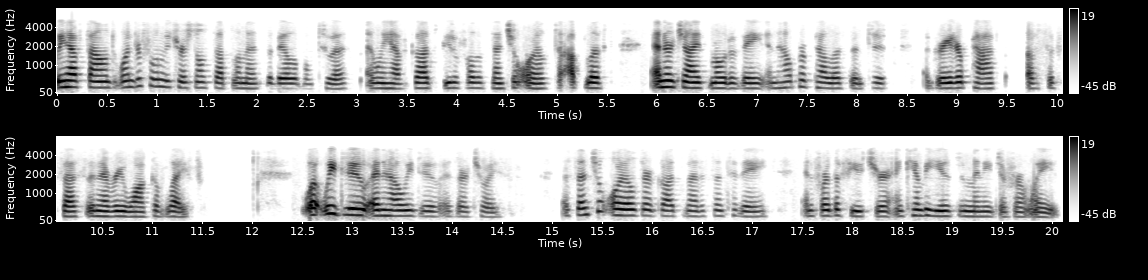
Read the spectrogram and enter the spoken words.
We have found wonderful nutritional supplements available to us, and we have God's beautiful essential oils to uplift, energize, motivate, and help propel us into a greater path of success in every walk of life. What we do and how we do is our choice. Essential oils are God's medicine today and for the future and can be used in many different ways.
